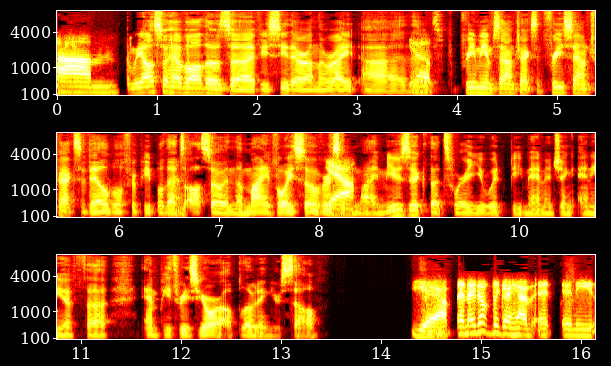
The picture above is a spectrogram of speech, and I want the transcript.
Um, and we also have all those, uh, if you see there on the right, uh, yep. premium soundtracks and free soundtracks available for people. That's also in the My Voiceovers yeah. and My Music. That's where you would be managing any of the MP3s you're uploading yourself. Yeah, and I don't think I have any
